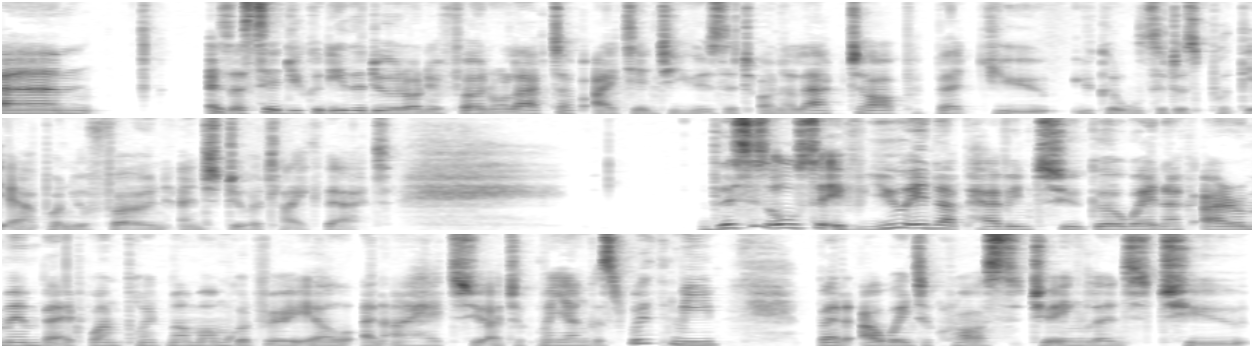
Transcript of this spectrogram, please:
um, as I said, you could either do it on your phone or laptop. I tend to use it on a laptop, but you you could also just put the app on your phone and do it like that. this is also if you end up having to go away like i remember at one point my mom got very ill and i had to i took my youngest with me but i went across to england to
